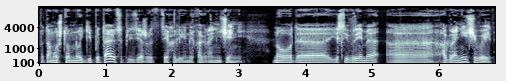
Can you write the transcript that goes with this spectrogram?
потому что многие пытаются придерживаться тех или иных ограничений. Но да, если время э, ограничивает,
